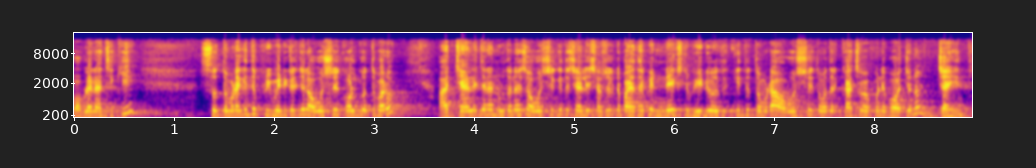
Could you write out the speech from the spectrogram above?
প্রবলেম আছে কি? সো তোমরা কিন্তু প্রি মেডিকেল জন্য অবশ্যই কল করতে পারো। আর চ্যানেলে যারা নতুন আছে অবশ্যই কিন্তু চ্যানেল সাবস্ক্রাইব পাই থাকবে। নেক্সট ভিডিও কিন্তু তোমরা অবশ্যই তোমাদের কাছে বা ফোনে পাওয়ার জন্য জয় হিন্দ।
